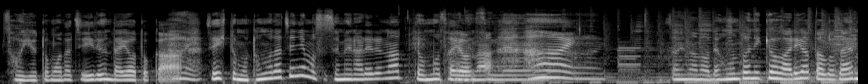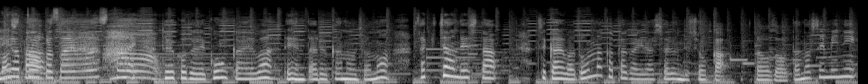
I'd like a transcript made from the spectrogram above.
そういう友達いるんだよとか、はいぜひとも友達にも勧められるなって思ったような。そうねはい。なので本当に今日はありがとうございありがました。とうございました。はい。ということで今回はレンタル彼女のさきちゃんでした。次回はどんな方がいらっしゃるんでしょうかどうぞお楽しみに。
